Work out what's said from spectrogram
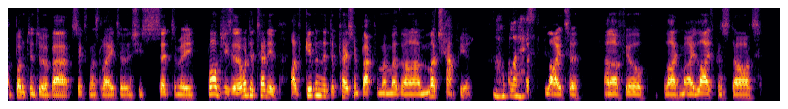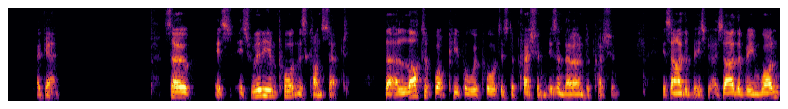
I bumped into her about six months later and she said to me, Bob, she said, I want to tell you, I've given the depression back to my mother and I'm much happier. Oh, bless. Lighter. And I feel like my life can start again. So it's, it's really important, this concept, that a lot of what people report as depression isn't their own depression. It's either, it's, it's either been one,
